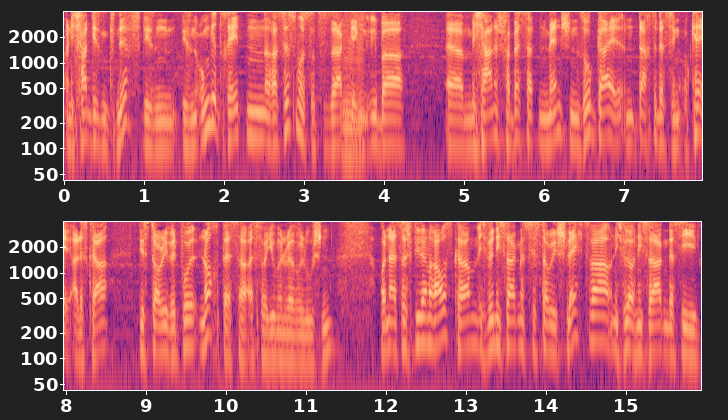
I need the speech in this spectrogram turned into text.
Und ich fand diesen Kniff, diesen, diesen umgedrehten Rassismus sozusagen gegenüber äh, mechanisch verbesserten Menschen so geil und dachte deswegen, okay, alles klar, die Story wird wohl noch besser als bei Human Revolution. Und als das Spiel dann rauskam, ich will nicht sagen, dass die Story schlecht war und ich will auch nicht sagen, dass sie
